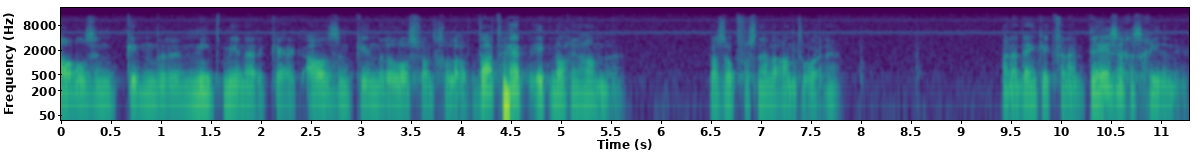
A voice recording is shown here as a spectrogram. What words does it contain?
al zijn kinderen niet meer naar de kerk, al zijn kinderen los van het geloof. Wat heb ik nog in handen? Pas op voor snelle antwoorden. Maar dan denk ik vanuit deze geschiedenis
